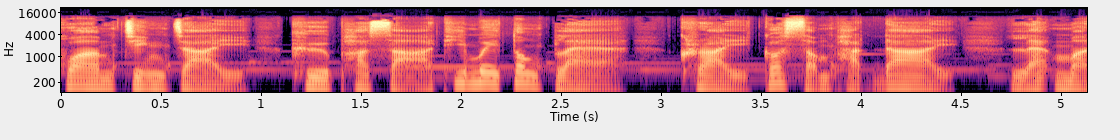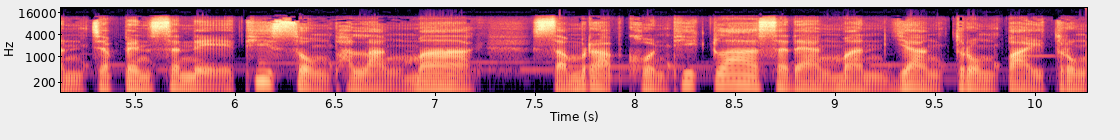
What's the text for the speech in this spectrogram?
ความจริงใจคือภาษาที่ไม่ต้องแปล ใครก็สัมผัสได้ และมันจะเป็นเสน่ห์ที่ทรงพลังมากสำหรับคนที่กล้าแสดงมันอย่างตรงไปตรง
